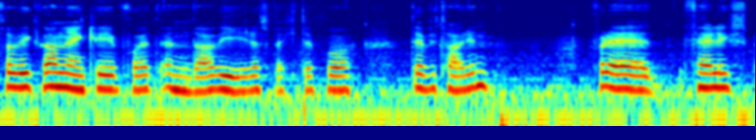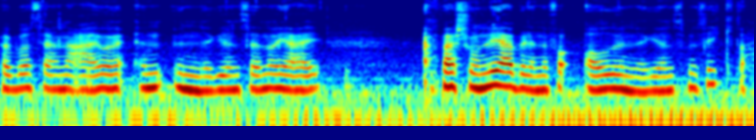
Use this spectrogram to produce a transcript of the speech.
Så vi kan egentlig få et enda videre spekter på det vi tar inn. For Felix pub og scene er jo en undergrunnsscene, og jeg personlig jeg brenner for all undergrunnsmusikk. da.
